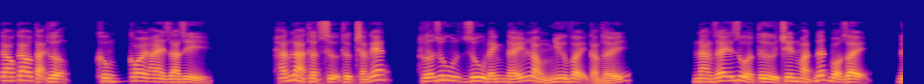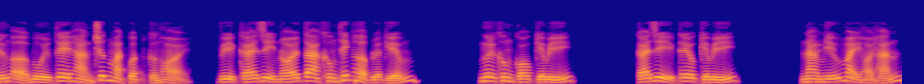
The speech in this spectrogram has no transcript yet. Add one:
cao cao tại thượng, không coi ai ra gì. Hắn là thật sự thực chán ghét, hứa du du đánh đáy lòng như vậy cảm thấy. Nàng dãy rủa từ trên mặt đất bò dậy, đứng ở bùi tê hàn trước mặt quật cường hỏi, vì cái gì nói ta không thích hợp luyện kiếm? Ngươi không có kiếm ý. Cái gì kêu kiếm ý? Nàng nhíu mày hỏi hắn.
